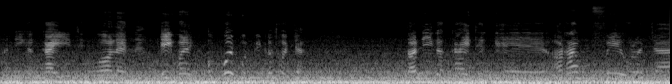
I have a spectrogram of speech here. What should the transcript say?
ตอนนี้ก็ใกล้ถึงวอลเลนเนี่ยเอ้ยวอลเลนโอ้ยบุญพิดก็โทษจ้ะ ตอนนี้ก็ใกล้ถึงเออรัมฟิลแล้วจ้า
